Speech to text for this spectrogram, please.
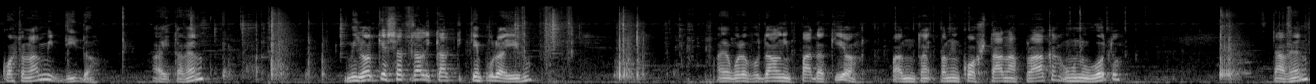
Corta na medida, ó. Aí, tá vendo? Melhor do que esses alicates que tem por aí, viu? Aí agora eu vou dar uma limpada aqui, ó. Pra não, tá, pra não encostar na placa, um no outro. Tá vendo?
